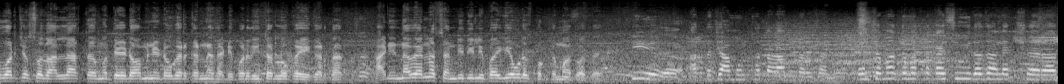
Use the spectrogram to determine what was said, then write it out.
वर्चस्व झालं असतं मग ते डॉमिनेट वगैरे करण्यासाठी परत इतर लोक हे करतात. आणि नव्यांना संधी दिली पाहिजे एवढंच फक्त महत्त्वाचं आहे. की आता जे अमोल खताळ आमदार झाले त्यांच्या माध्यमातून काही सुविधा झाल्यात शहरात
